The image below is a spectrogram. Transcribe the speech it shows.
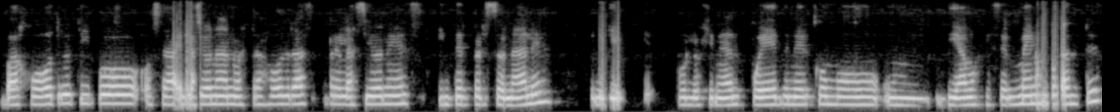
bajo otro tipo, o sea, en relación a nuestras otras relaciones interpersonales, en el que por lo general puede tener como un, digamos que ser menos importantes.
